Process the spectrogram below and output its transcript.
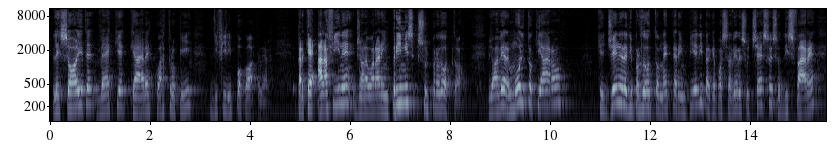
le solite vecchie care 4P di Filippo Kotler, perché alla fine bisogna lavorare in primis sul prodotto, bisogna avere molto chiaro che genere di prodotto mettere in piedi perché possa avere successo e soddisfare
